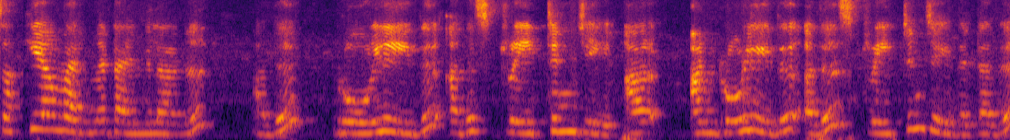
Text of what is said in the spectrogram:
സക്ക് ചെയ്യാൻ വരുന്ന ടൈമിലാണ് അത് റോൾ ചെയ്ത് അത് സ്ട്രെയിറ്റൻ ചെയ്യും അൺറോൾ ചെയ്ത് അത് സ്ട്രെയിറ്റൻ ചെയ്തിട്ട് അത്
